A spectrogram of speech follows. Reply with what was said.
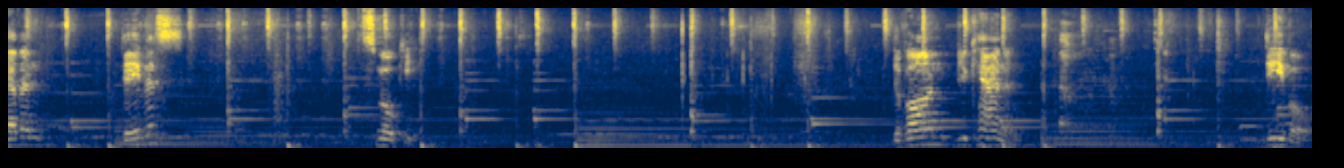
Kevin Davis, Smokey. Devon Buchanan, Devo.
